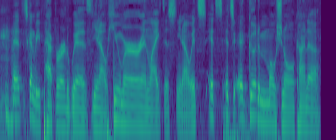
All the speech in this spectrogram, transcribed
It's going to be peppered with you know humor and like this. You know, it's it's it's a good emotional kind of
